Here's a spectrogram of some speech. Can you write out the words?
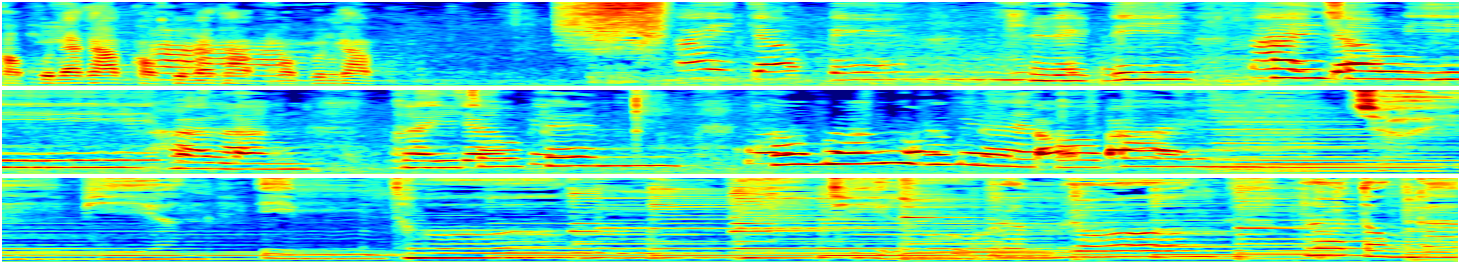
ขอบคุณนะครับ ขอบคุณนะครับ ขอบคุณครับ ให้เจ้าเป็นเด็กดี ให้เจ้ามีพลัง ให้เจ้าเป็น ความหวังของแม่ต่อไปใช่เพียงอิ่ม ท้องที่ลูกรำร้อง เพราะต้องการ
